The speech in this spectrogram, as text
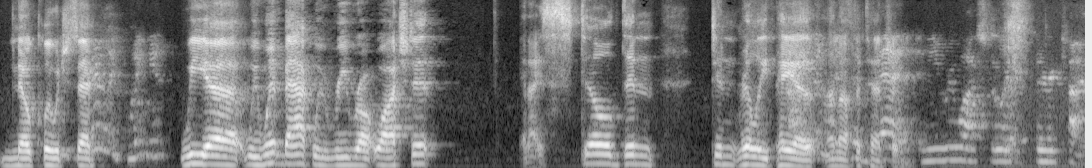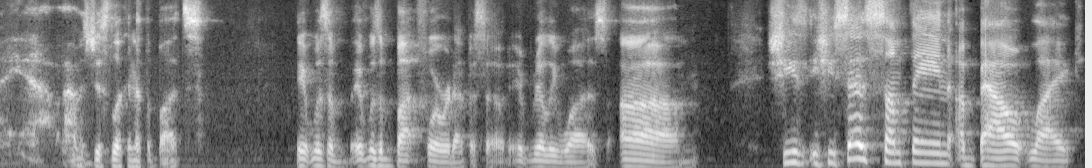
No clue what you said. We uh we went back, we re-watched it, and I still didn't didn't really pay a, enough attention. And you rewatched it like a third time. Yeah, I was just looking at the butts. It was a it was a butt forward episode. It really was. Um, she's she says something about like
